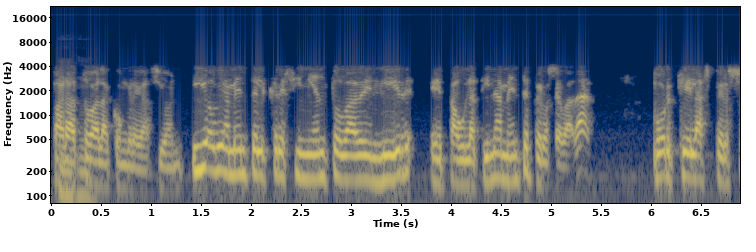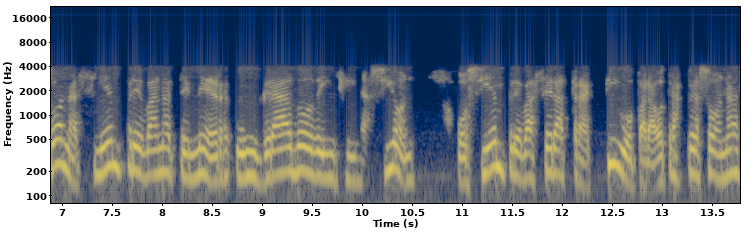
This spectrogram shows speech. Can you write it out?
para toda la congregación. Y obviamente el crecimiento va a venir eh, paulatinamente, pero se va a dar, porque las personas siempre van a tener un grado de inclinación o siempre va a ser atractivo para otras personas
